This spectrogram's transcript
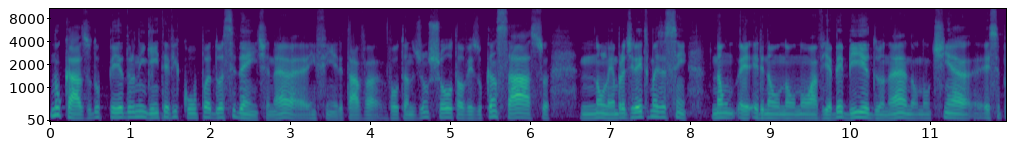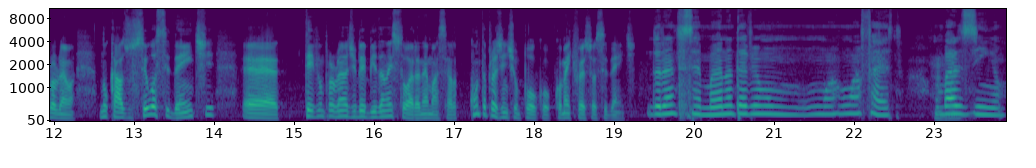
No caso do Pedro, ninguém teve culpa do acidente, né? Enfim, ele estava voltando de um show, talvez o cansaço, não lembra direito, mas assim, não, ele não, não, não havia bebido, né? Não, não tinha esse problema. No caso, o seu acidente eh, teve um problema de bebida na história, né, Marcela? Conta pra gente um pouco como é que foi o seu acidente. Durante a semana teve um- uma, uma festa, um barzinho.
